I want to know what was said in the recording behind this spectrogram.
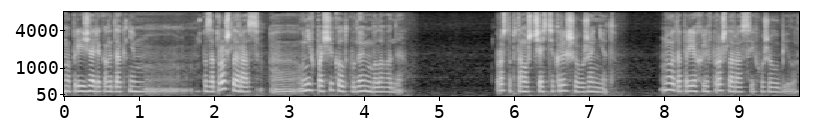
мы приезжали, когда к ним позапрошлый раз, э, у них по щиколотку в доме была вода. Просто потому что части крыши уже нет. Ну вот, а приехали в прошлый раз, их уже убило.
